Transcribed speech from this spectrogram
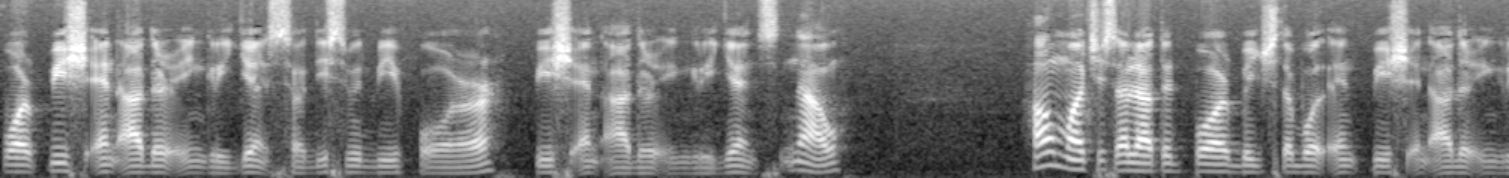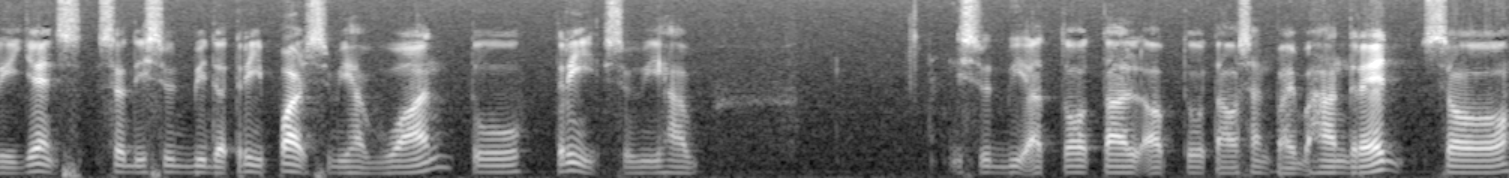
for fish and other ingredients. So this would be for fish and other ingredients. Now, how much is allotted for vegetable and fish and other ingredients? So this would be the three parts. We have one two three So we have this would be a total of 2,500. So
